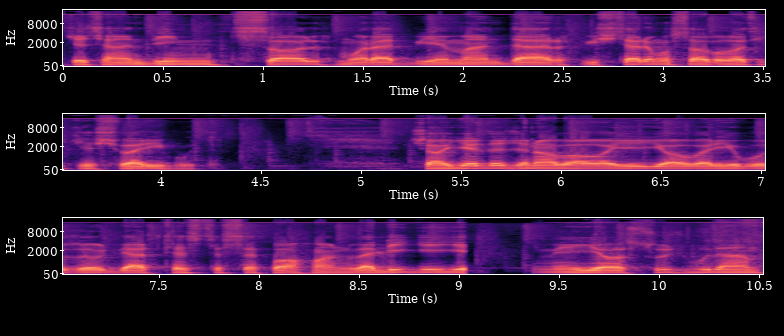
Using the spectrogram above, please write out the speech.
که چندین سال مربی من در بیشتر مسابقات کشوری بود. شاگرد جناب آقای یاوری بزرگ در تست سپاهان و لیگ تیم یاسوج بودم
